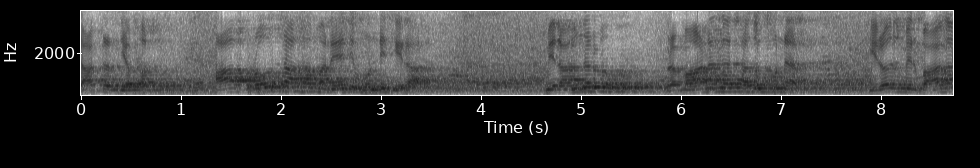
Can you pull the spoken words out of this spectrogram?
డాక్టర్ని చెప్పచ్చు. ఆ ప్రోత్సాహం అనేది ఉండి తీరాలి. మీరందరూ బ్రహ్మాండంగా చదువుకున్నారు. ఈరోజు మీరు బాగా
